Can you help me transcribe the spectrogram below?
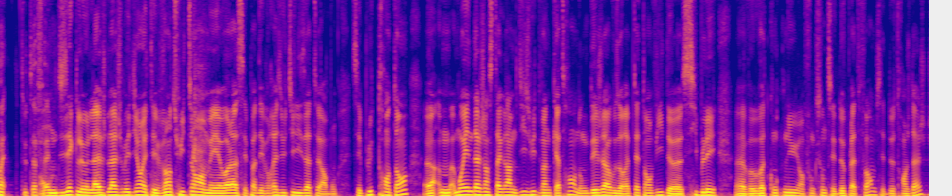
Ouais, tout à fait. On me disait que l'âge médian était 28 ans, mais voilà, c'est pas des vrais utilisateurs. Bon, c'est plus de 30 ans. Euh, moyenne d'âge Instagram 18-24 ans. Donc déjà, vous aurez peut-être envie de cibler euh, vo- votre contenu en fonction de ces deux plateformes, ces deux tranches d'âge.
